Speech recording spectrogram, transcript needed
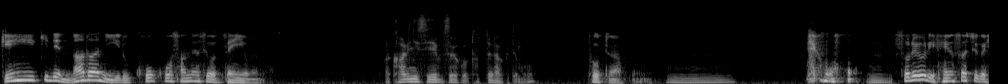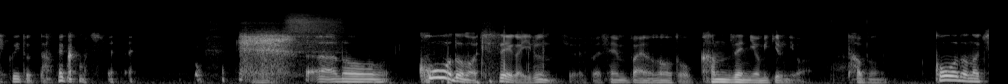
現役で灘にいる高校3年生は全員読めます。あ仮に生物学を取ってなくても？通ってなくても。でも、うんそれより偏差値が低いとダメかもしれない。あの、高度の知性がいるんですよ。やっぱり先輩のノートを完全に読み切るには。多分。高度の知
